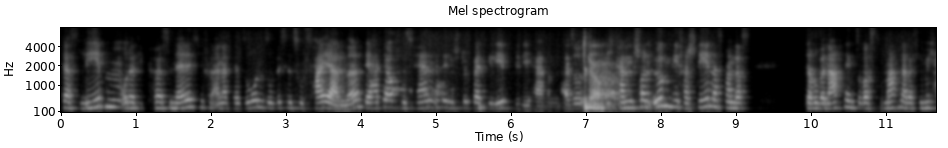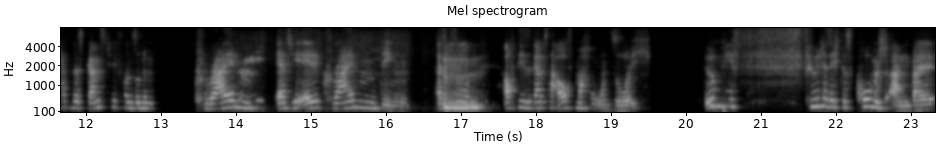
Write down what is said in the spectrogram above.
das Leben oder die Personality von einer Person so ein bisschen zu feiern. Ne? Der hat ja auch fürs Fernsehen ein Stück weit gelebt, wie die Herren. Also ja. ich kann schon irgendwie verstehen, dass man das darüber nachdenkt, sowas zu machen, aber für mich hatte das ganz viel von so einem Crime, RTL-Crime-Ding. Also mhm. so auch diese ganze Aufmachung und so. Ich irgendwie fühlte sich das komisch an, weil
